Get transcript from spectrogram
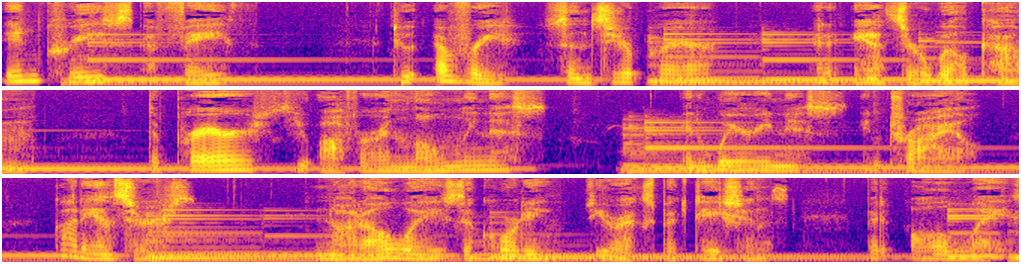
increase of faith. To every sincere prayer, an answer will come. The prayers you offer in loneliness, in weariness, in trial, God answers not always according to your expectations, but always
